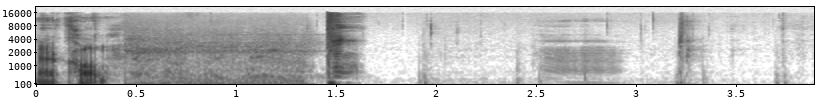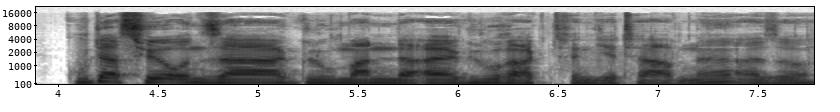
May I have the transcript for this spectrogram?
Ja, komm. Gut, dass wir unser Glumanda, äh, Glurak trainiert haben, ne? Also.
